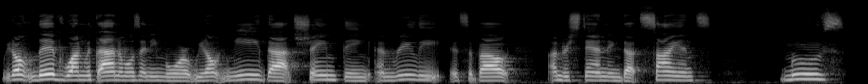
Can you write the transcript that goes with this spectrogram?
We don't live one with animals anymore. We don't need that shame thing. And really, it's about understanding that science moves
